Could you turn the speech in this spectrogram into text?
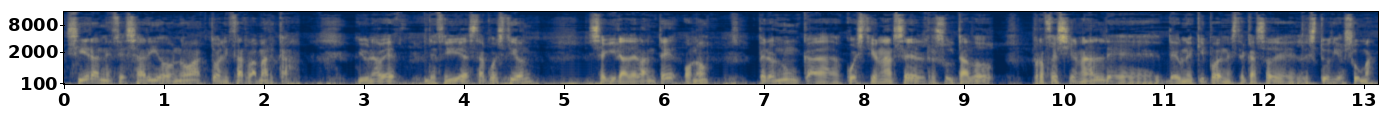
si era necesario o no actualizar la marca. Y una vez decidida esta cuestión, seguir adelante o no, pero nunca cuestionarse el resultado profesional de, de un equipo, en este caso del estudio Suma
